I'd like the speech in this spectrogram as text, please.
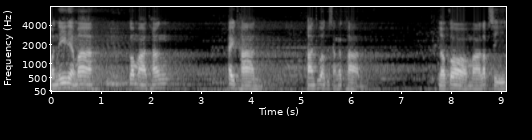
วันนี้เนี่ยมาก็มาทั้งให้ทาน ทานที่ว่าคือสังฆทาน แล้วก็มารับศีล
